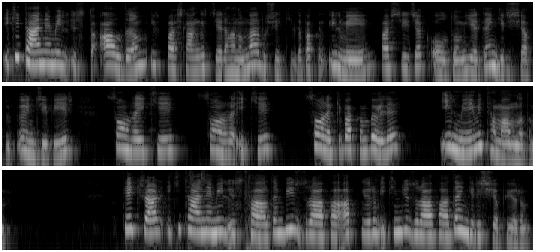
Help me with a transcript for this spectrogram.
İki tane mil üstü aldım. İlk başlangıç yeri hanımlar bu şekilde. Bakın ilmeği başlayacak olduğum yerden giriş yaptım. Önce bir sonra 2, sonra 2, sonraki bakın böyle ilmeğimi tamamladım. Tekrar iki tane mil üst aldım. Bir zürafa atlıyorum. ikinci zürafadan giriş yapıyorum.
